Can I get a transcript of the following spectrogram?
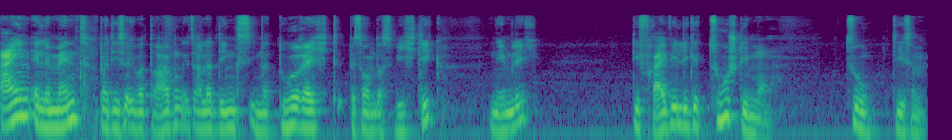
Ein Element bei dieser Übertragung ist allerdings im Naturrecht besonders wichtig, nämlich die freiwillige Zustimmung zu diesem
